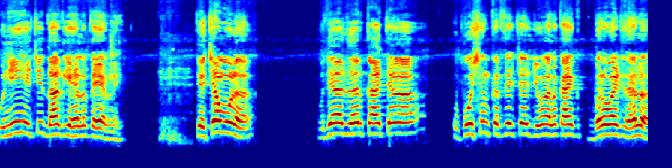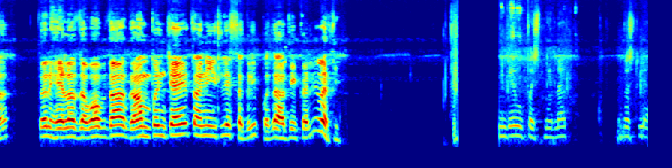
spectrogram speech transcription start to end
कुणीही याची दाद घ्यायला तयार नाही. त्याच्यामुळं उद्या जर काय त्या उपोषणकर्त्याच्या जीवाला काय बरं वाईट झालं तर ह्याला जबाबदार ग्रामपंचायत आणि इथले सगळे पदाधिकारी राहतील. उपासनेला बसल्या.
